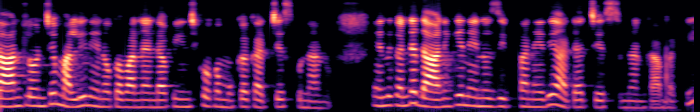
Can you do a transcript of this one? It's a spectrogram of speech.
దాంట్లోంచే మళ్ళీ నేను ఒక వన్ అండ్ హాఫ్ ఇంచ్కి ఒక ముక్క కట్ చేసుకున్నాను. ఎందుకంటే దానికి నేను జిప్ అనేది అటాచ్ చేస్తున్నాను కాబట్టి.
